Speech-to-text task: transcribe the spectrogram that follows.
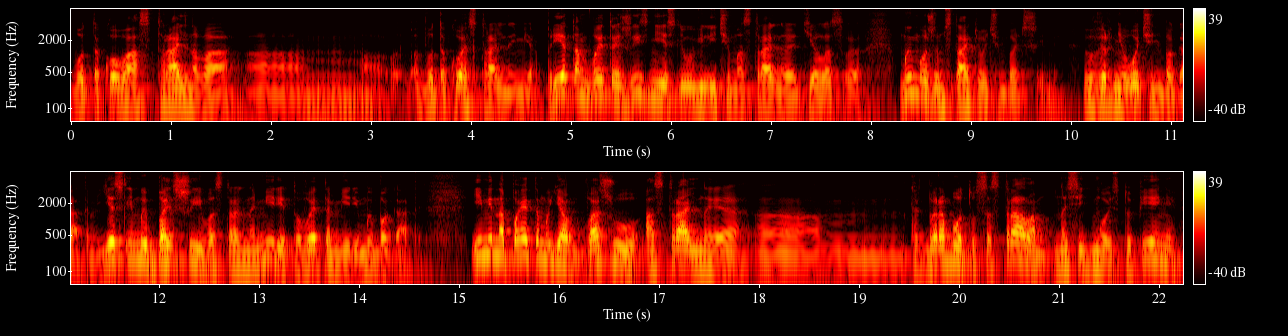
вот такого астрального, э, вот такой астральный мир. При этом в этой жизни, если увеличим астральное тело свое, мы можем стать очень большими, вернее очень богатыми. Если мы большие в астральном мире, то в этом мире мы богаты. Именно поэтому я ввожу астральные э, как бы работу с астралом на седьмой ступени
